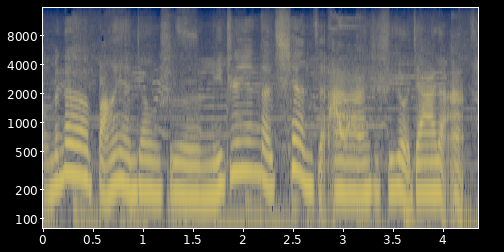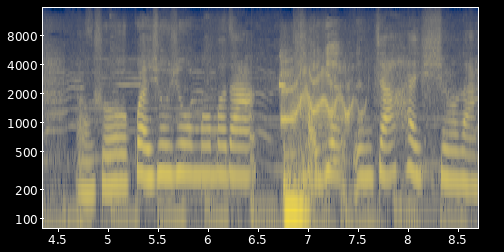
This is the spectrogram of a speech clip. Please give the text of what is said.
我们的榜眼就是迷之音的倩子啊，是十九加的啊。然后说怪羞羞么么哒，讨厌人家害羞啦。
